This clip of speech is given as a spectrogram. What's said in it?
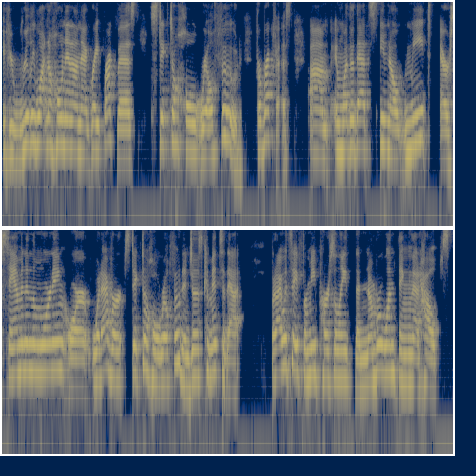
if you're really wanting to hone in on that great breakfast, stick to whole real food for breakfast. Um, and whether that's, you know, meat or salmon in the morning or whatever, stick to whole real food and just commit to that. But I would say for me personally, the number one thing that helps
